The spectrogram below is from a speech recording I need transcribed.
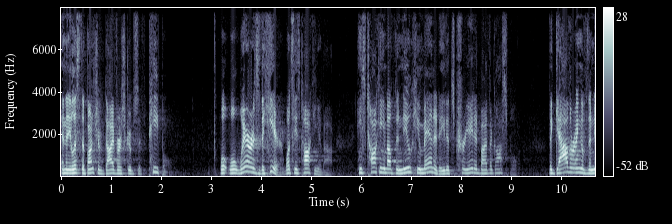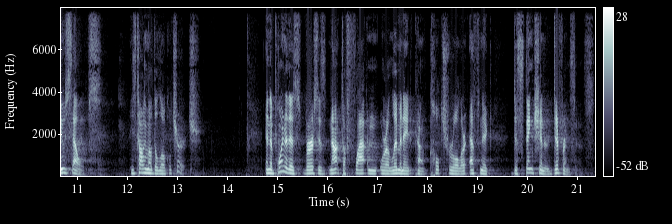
and then he lists a bunch of diverse groups of people. Well, well, where is the here? What's he talking about? He's talking about the new humanity that's created by the gospel, the gathering of the new selves. He's talking about the local church. And the point of this verse is not to flatten or eliminate kind of cultural or ethnic distinction or differences.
